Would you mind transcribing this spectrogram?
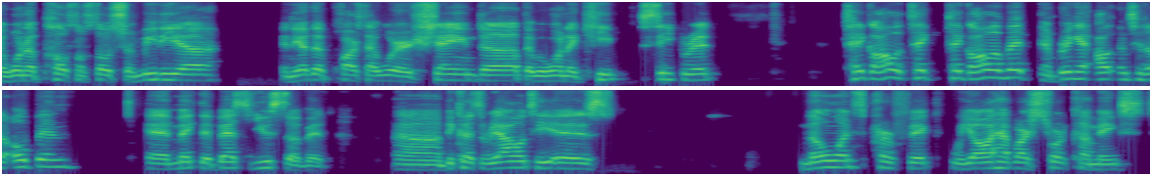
and want to post on social media and the other parts that we're ashamed of that we want to keep secret. Take all take take all of it and bring it out into the open and make the best use of it. Uh, because the reality is no one's perfect. We all have our shortcomings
